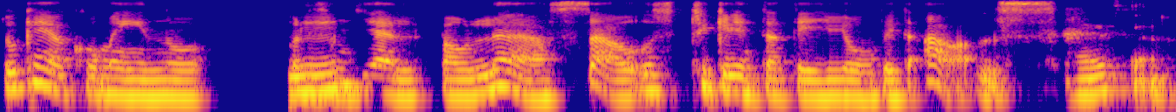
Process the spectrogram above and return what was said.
Då kan jag komma in och, och liksom mm. hjälpa och lösa och tycker inte att det är jobbigt alls. Ja, det.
